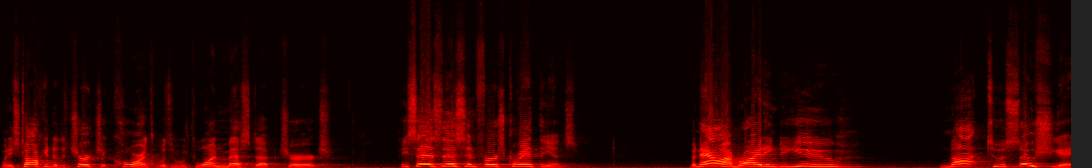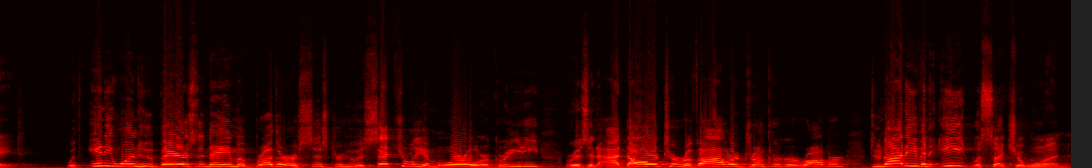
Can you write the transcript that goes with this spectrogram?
When he's talking to the church at Corinth, which was one messed up church, he says this in 1 Corinthians But now I'm writing to you not to associate with anyone who bears the name of brother or sister who is sexually immoral or greedy or is an idolater, reviler, drunkard, or robber, do not even eat with such a one.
